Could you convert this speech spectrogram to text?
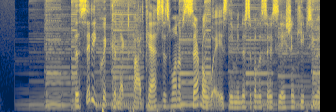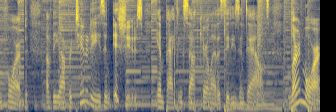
The City Quick Connect podcast is one of several ways the Municipal Association keeps you informed of the opportunities and issues impacting South Carolina cities and towns. Learn more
